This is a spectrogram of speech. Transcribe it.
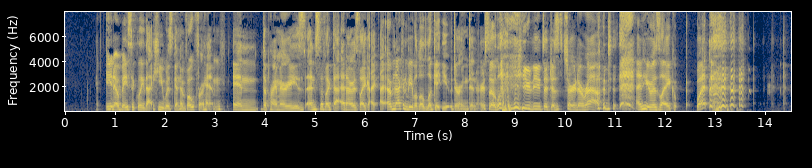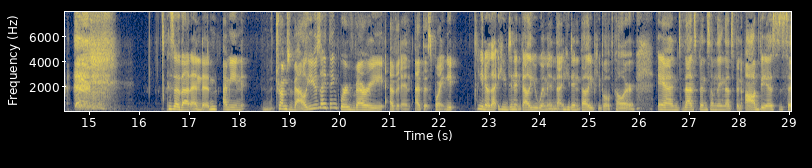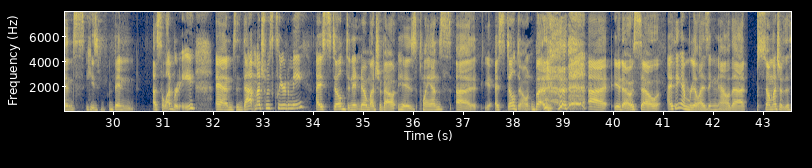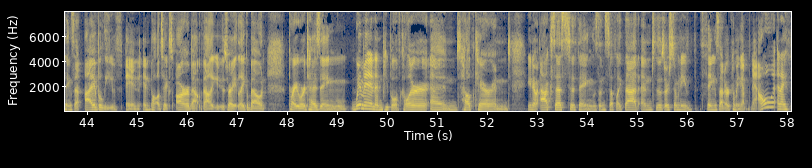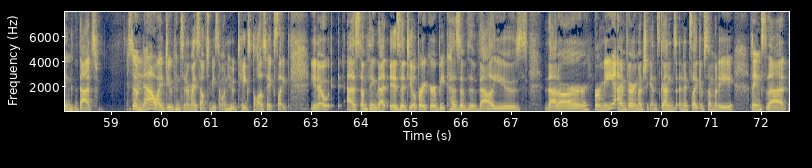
you know, basically that he was going to vote for him in the primaries and stuff like that. And I was like, I, am not going to be able to look at you during dinner. So, like, you need to just turn around. And he was like, What? so that ended. I mean, Trump's values, I think, were very evident at this point. You, you know, that he didn't value women, that he didn't value people of color. And that's been something that's been obvious since he's been a celebrity. And that much was clear to me. I still didn't know much about his plans. Uh, I still don't, but, uh, you know, so I think I'm realizing now that so much of the things that I believe in in politics are about values, right? Like about prioritizing women and people of color and healthcare and you know access to things and stuff like that. And those are so many things that are coming up now, and I think that's so now I do consider myself to be someone who takes politics like, you know, as something that is a deal breaker because of the values that are, for me, I'm very much against guns. And it's like if somebody thinks that,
